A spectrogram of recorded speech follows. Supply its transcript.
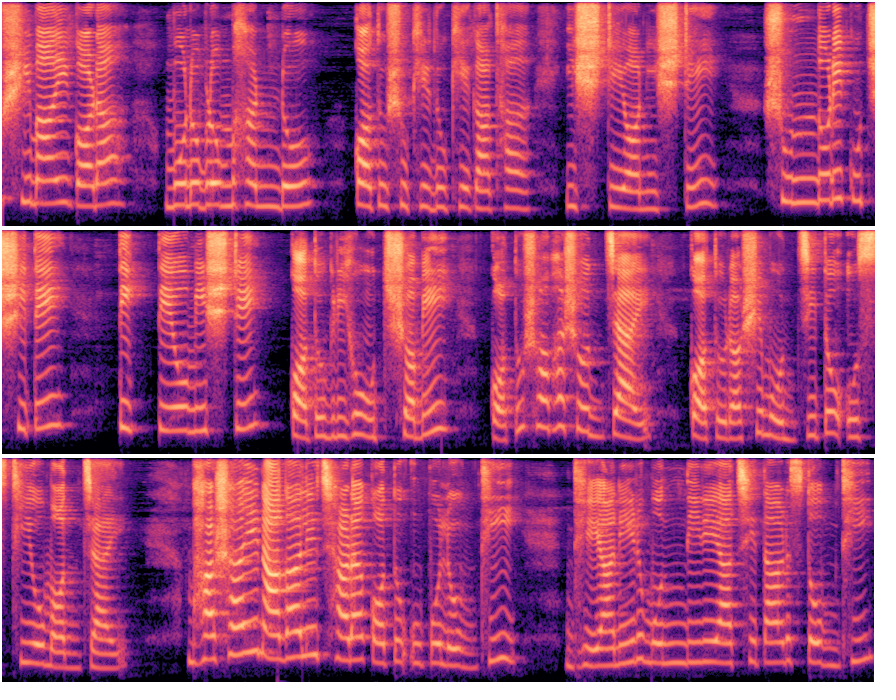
সীমায় গড়া মনোব্রহ্মাণ্ড। কত সুখে দুঃখে গাঁথা ইষ্টে অনিষ্টে, সুন্দরে কুৎসিতে তিক্তে ও মিষ্টে, কত গৃহ উৎসবে, কত সভা সজ্জায়, কত রসে মজ্জিত অস্থি ও মজ্জায়। ভাষায় নাগালে ছাড়া কত উপলব্ধি, ধ্যানের মন্দিরে আছে তার স্তব্ধি।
